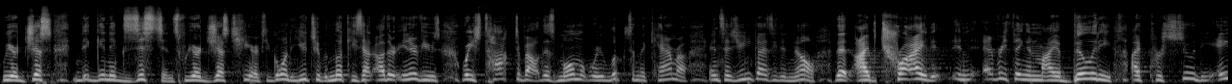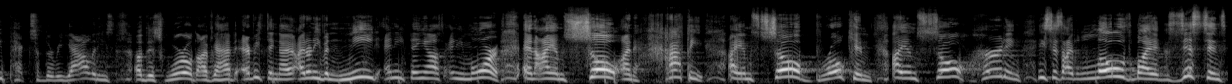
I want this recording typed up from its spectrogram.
we are just in existence. We are just here. If you go onto YouTube and look, he's had other interviews where he's talked about this moment where he looks in the camera and says, You guys need to know that I've tried in everything in my ability. I've pursued the apex of the realities of this world. I've had everything. I, I don't even need anything else anymore. And I am so unhappy. I am so broken. I am so hurting. He says, I loathe my existence.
